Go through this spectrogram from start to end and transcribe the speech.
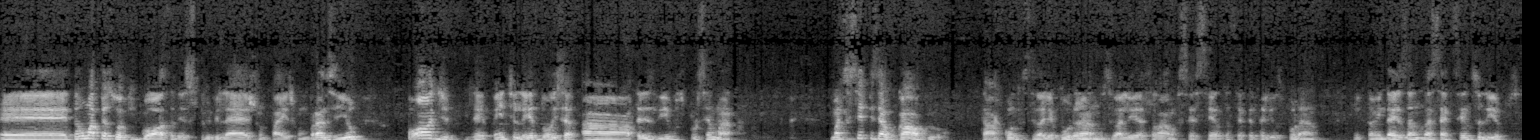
É, então, uma pessoa que gosta desses privilégios num país como o Brasil, pode, de repente, ler dois a três livros por semana. Mas se você fizer o cálculo, tá? Quanto você vai ler por ano? Você vai ler, sei lá, uns 60, 70 livros por ano. Então, em 10 anos, dá 700 livros.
